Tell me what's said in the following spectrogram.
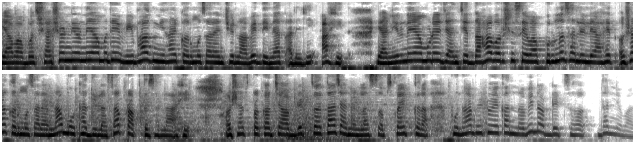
याबाबत शासन निर्णयामध्ये विभागनिहाय कर्मचाऱ्यांची नावे देण्यात आलेली आहेत. या निर्णयामुळे ज्यांचे दहा वर्षे सेवा पूर्ण झालेली आहेत अशा कर्मचाऱ्यांना मोठा दिलासा प्राप्त झाला आहे. अशाच प्रकारच्या अपडेट करता चॅनलला सबस्क्राईब करा. पुन्हा भेटू एका नवीन अपडेटसह. धन्यवाद.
